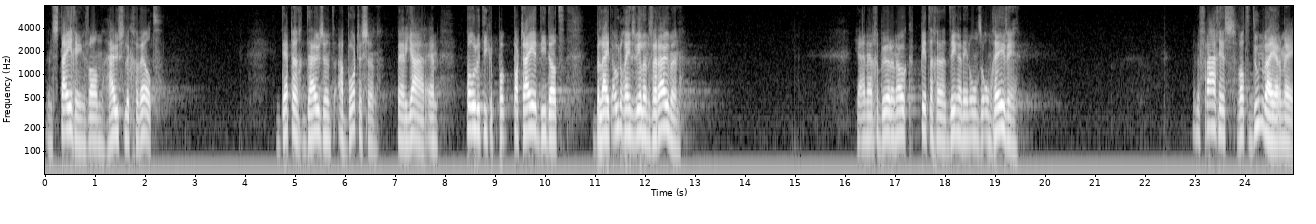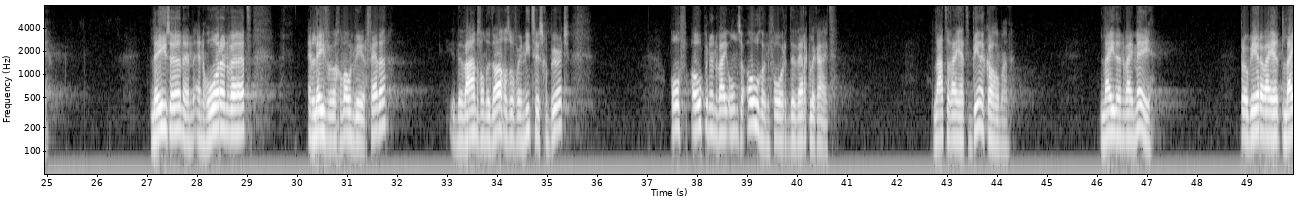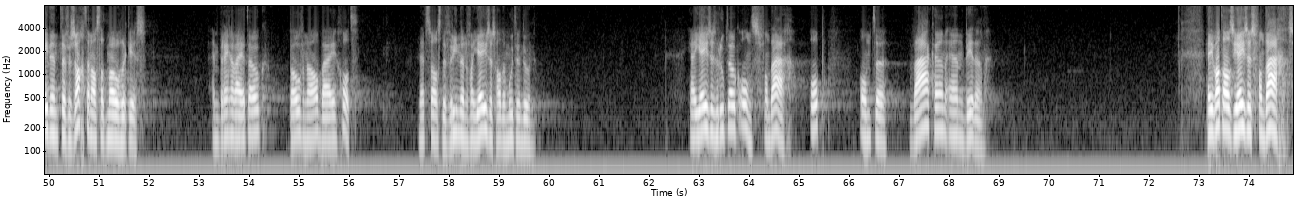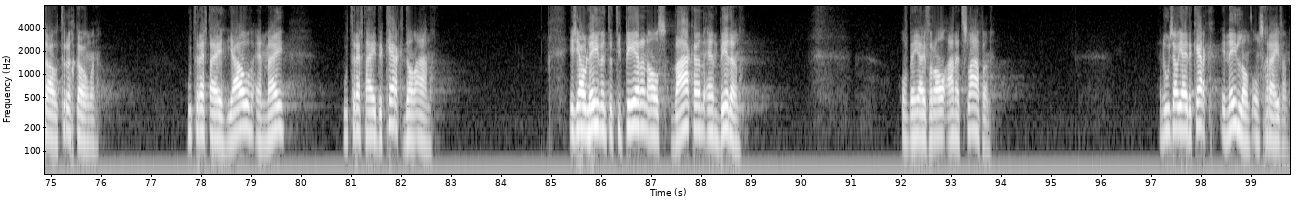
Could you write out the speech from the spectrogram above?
Een stijging van huiselijk geweld 30.000 abortussen per jaar. En politieke partijen die dat beleid ook nog eens willen verruimen. Ja, en er gebeuren ook pittige dingen in onze omgeving. En de vraag is, wat doen wij ermee? Lezen en, en horen we het en leven we gewoon weer verder? In de waan van de dag alsof er niets is gebeurd? Of openen wij onze ogen voor de werkelijkheid? Laten wij het binnenkomen? Leiden wij mee? Proberen wij het lijden te verzachten als dat mogelijk is? En brengen wij het ook bovenal bij God? Net zoals de vrienden van Jezus hadden moeten doen. Ja, Jezus roept ook ons vandaag op om te waken en bidden. hey, wat als Jezus vandaag zou terugkomen? Hoe treft Hij jou en mij? Hoe treft Hij de kerk dan aan? Is jouw leven te typeren als waken en bidden? Of ben jij vooral aan het slapen? En hoe zou jij de kerk in Nederland omschrijven?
